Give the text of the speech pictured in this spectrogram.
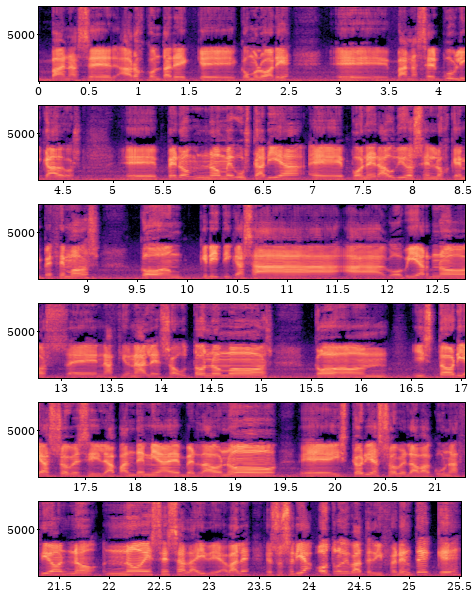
van a ser, ahora os contaré que, cómo lo haré, van a ser publicados. Eh, pero no me gustaría eh, poner audios en los que empecemos con críticas a, a gobiernos eh, nacionales o autónomos, con historias sobre si la pandemia es verdad o no, historias sobre la vacunación. No, no es esa la idea, ¿vale? Eso sería otro debate diferente que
